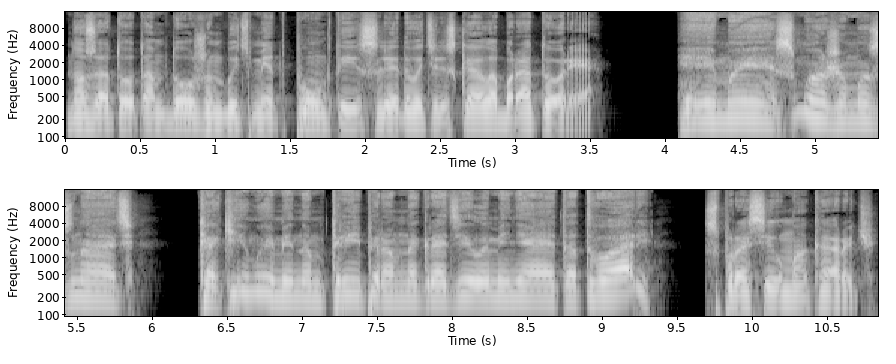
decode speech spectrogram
но зато там должен быть медпункт и исследовательская лаборатория». «И мы сможем узнать, каким именем трипером наградила меня эта тварь?» — спросил Макарыч.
